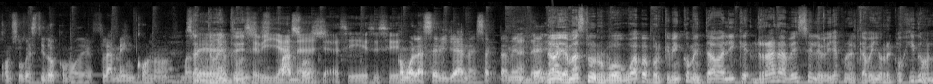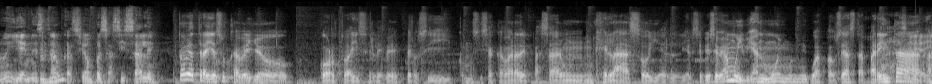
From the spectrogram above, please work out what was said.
con su vestido como de flamenco, ¿no? Exactamente. Como sevillana, pasos. sí, sí, sí. Como la sevillana, exactamente. Ándale. No, y además turbo guapa, porque bien comentaba Ali que rara vez se le veía con el cabello recogido, ¿no? Y en esta ocasión, pues así sale. Todavía traía su cabello corto, ahí se le ve, pero sí, como si se acabara de pasar un, un gelazo y el, y el cepillo. Se veía muy bien, muy, muy, muy guapa. O sea, hasta Ah, se aparenta, hasta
